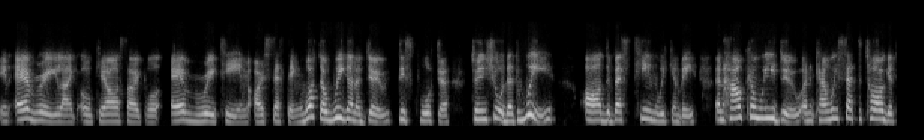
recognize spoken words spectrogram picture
in every like okr cycle every team are setting what are we to do this quarter to ensure that we are the best team we can be? And how can we do and can we set the target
